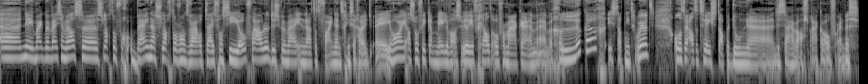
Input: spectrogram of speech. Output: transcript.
Uh, nee, maar ik ben, wij zijn wel eens uh, slachtoffer, bijna slachtoffer, want we waren op tijd van CEO-fraude. Dus bij mij inderdaad dat finance ging zeggen: hey, hoi, alsof ik aan het mailen was, wil je even geld overmaken? En we hebben gelukkig is dat niet gebeurd, omdat wij altijd twee stappen doen. Uh, dus daar hebben we afspraken over. Dus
